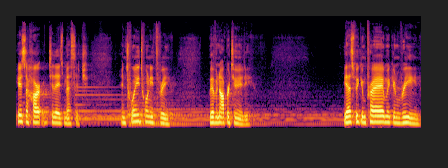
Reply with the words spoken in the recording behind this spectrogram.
here's the heart of today's message. In 2023, we have an opportunity. Yes, we can pray and we can read,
